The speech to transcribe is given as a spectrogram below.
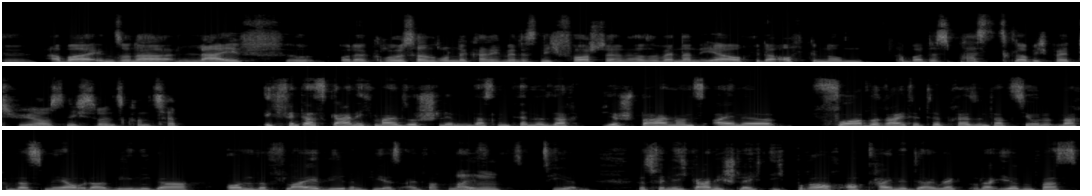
Mhm. Aber in so einer Live- oder größeren Runde kann ich mir das nicht vorstellen. Also wenn dann eher auch wieder aufgenommen. Aber das passt, glaube ich, bei Treehouse nicht so ins Konzept. Ich finde das gar nicht mal so schlimm, dass Nintendo sagt, wir sparen uns eine vorbereitete Präsentation und machen das mehr oder weniger on the fly, während wir es einfach live mhm. präsentieren. Das finde ich gar nicht schlecht. Ich brauche auch keine Direct oder irgendwas.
